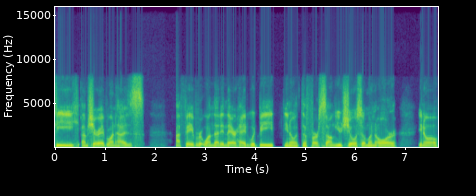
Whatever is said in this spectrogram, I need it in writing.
to you? I'm sure everyone has a favorite one that in their head would be, you know, the first song you'd show someone, or, you know,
